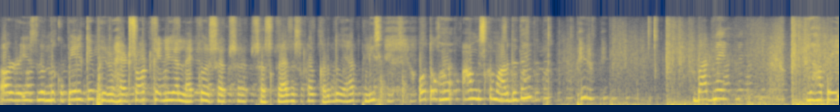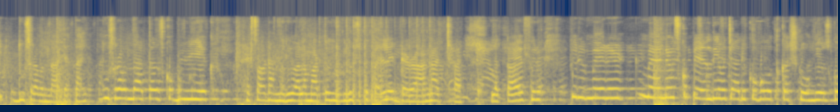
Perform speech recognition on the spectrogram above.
और इस बंदे को पेल के फिर हेडशॉट के लिए लाइक और सब्सक्राइब सब्सक्राइब कर दो यार प्लीज़ और तो हम इसको मार देते हैं, फिर बाद में यहाँ पे दूसरा बंदा आ जाता है। दूसरा बंदा आता है, उसको भी एक हेडशॉट मेरी वाला मारते हैं उससे पहले डराना अच्छा है, लगता है। फिर फिर मेरे, मैंने उसको पेल दिया, बेचारे को बहुत कष्ट होंगे उसको,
